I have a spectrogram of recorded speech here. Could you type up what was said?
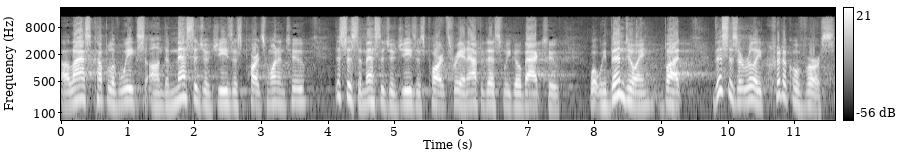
our last couple of weeks on the message of Jesus, parts one and two. This is the message of Jesus, part three, and after this we go back to what we've been doing, but this is a really critical verse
